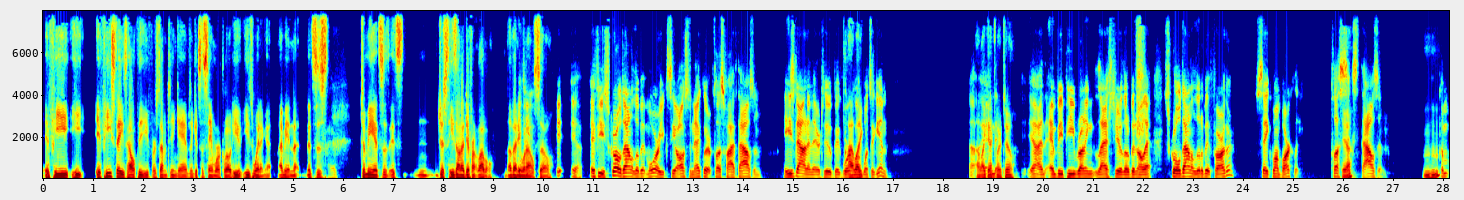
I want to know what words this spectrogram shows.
If he he if he stays healthy for 17 games and gets the same workload, he he's winning it. I mean, it's just right. to me, it's it's just he's on a different level of anyone you, else. So it, yeah, if you scroll down a little bit more, you can see Austin Ekeler at plus five thousand. He's down in there too. Big workload like, once again. Uh, I like and, Ekeler too. Yeah, and MVP running last year a little bit and all that. Scroll down a little bit farther. Saquon Barkley, plus yeah. six thousand. Mm-hmm. Come,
